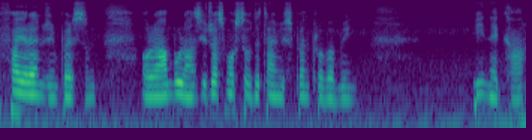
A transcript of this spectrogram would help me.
fire engine person or an ambulance you just most of the time you spend probably in, in a car.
